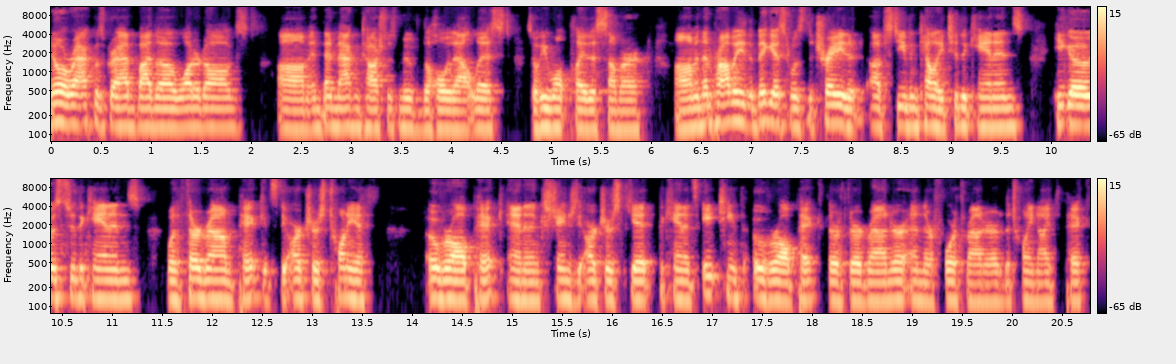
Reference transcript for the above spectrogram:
Noah Rack was grabbed by the Water Dogs, um, and Ben McIntosh was moved to the holdout list, so he won't play this summer. Um, and then probably the biggest was the trade of Stephen Kelly to the Cannons. He goes to the Cannons with a third round pick. It's the Archers' 20th overall pick. And in exchange, the Archers get the Cannons' 18th overall pick, their third rounder, and their fourth rounder, the 29th pick.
